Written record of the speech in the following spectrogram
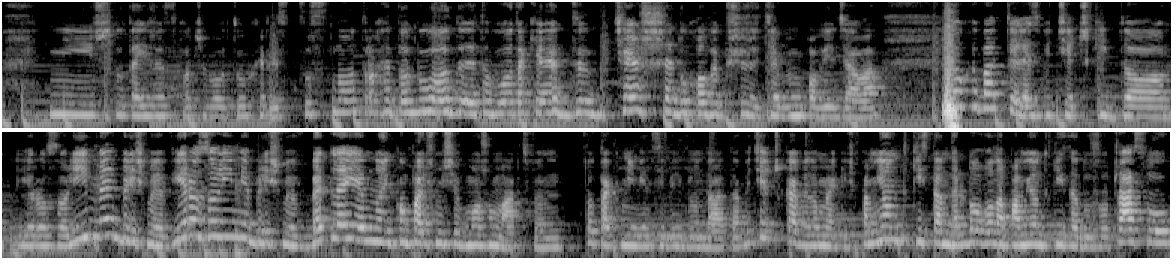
niż tutaj, że spoczywał tu Chrystus. No trochę to było, to było takie cięższe duchowe przeżycie, bym powiedziała. To chyba tyle z wycieczki do Jerozolimy. Byliśmy w Jerozolimie, byliśmy w Betlejem, no i kąpaliśmy się w Morzu Martwym. To tak mniej więcej wyglądała ta wycieczka. Wiadomo, jakieś pamiątki, standardowo na pamiątki za dużo czasu.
